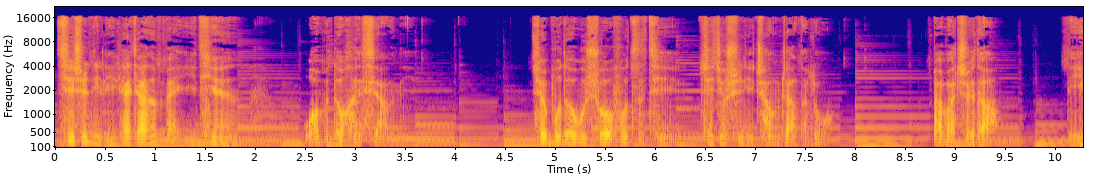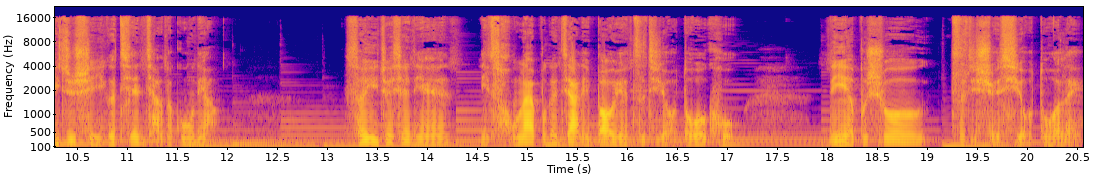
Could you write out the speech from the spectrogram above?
其实你离开家的每一天，我们都很想你，却不得不说服自己，这就是你成长的路。爸爸知道。你一直是一个坚强的姑娘，所以这些年你从来不跟家里抱怨自己有多苦，你也不说自己学习有多累。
